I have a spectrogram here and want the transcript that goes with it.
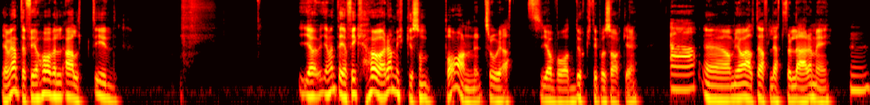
Jag vet inte, för jag har väl alltid... Jag, jag vet inte, jag fick höra mycket som barn, tror jag, att jag var duktig på saker. Ja. Um, jag har alltid haft lätt för att lära mig. Mm.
